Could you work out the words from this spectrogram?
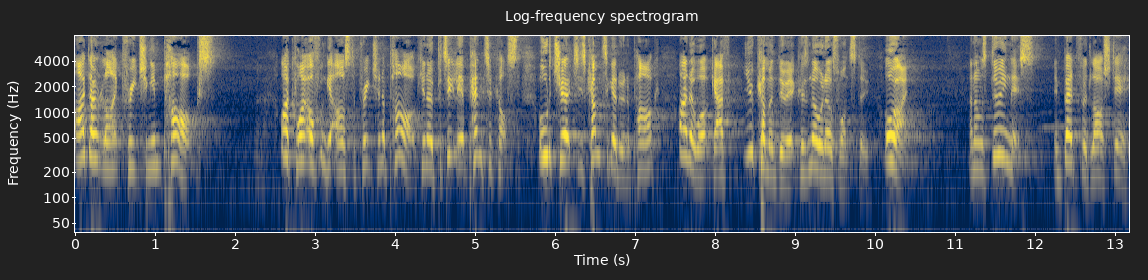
I, I don't like preaching in parks. I quite often get asked to preach in a park, you know, particularly at Pentecost. All the churches come together in a park. I know what, Gav, you come and do it because no one else wants to. All right. And I was doing this in Bedford last year.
